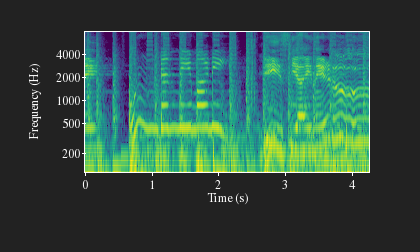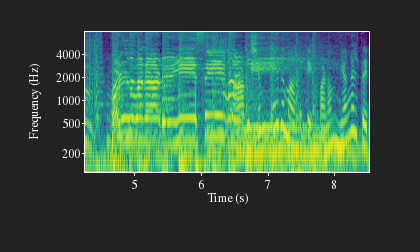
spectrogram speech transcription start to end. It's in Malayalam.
ഉണ്ടെന്നീ. മണി. ഈസിയായി നേടൂ. വള്ളുവനാട് ഈസി ആവശ്യം ഏതുമാകട്ടെ പണം ഞങ്ങൾ തരും.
